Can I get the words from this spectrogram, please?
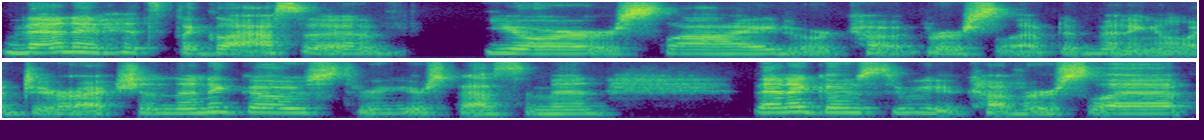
then it hits the glass of your slide or cover slip, depending on what direction. Then it goes through your specimen. Then it goes through your cover slip.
